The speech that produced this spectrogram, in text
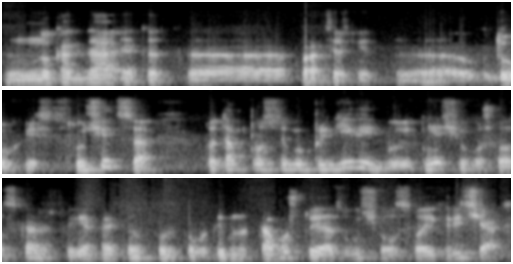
но когда этот э, процесс не, э, вдруг, если случится, то там просто ему предъявить будет нечего, что он скажет, что я хотел только вот именно того, что я озвучивал в своих речах.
